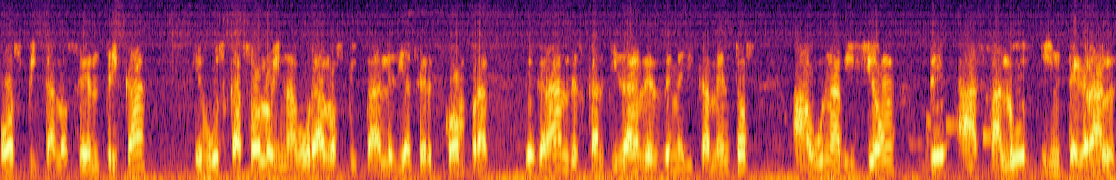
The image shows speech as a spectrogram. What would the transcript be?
hospitalocéntrica que busca solo inaugurar hospitales y hacer compras de grandes cantidades de medicamentos a una visión de salud integral,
